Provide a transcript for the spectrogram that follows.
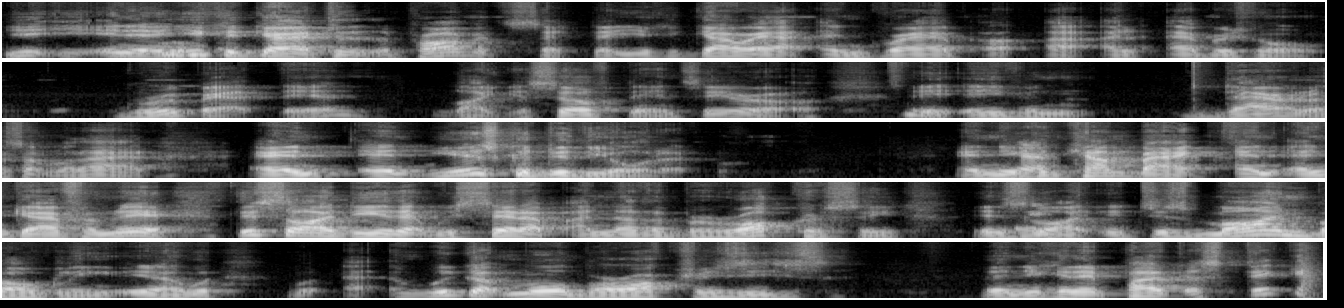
You, you, know, you could go to the private sector. You could go out and grab a, a, an Aboriginal group out there, like yourself, Nancy, or even Darren, or something like that, and and you could do the audit and you yeah. can come back and, and go from there. This idea that we set up another bureaucracy is like it's just mind boggling. You know, we, have got more bureaucracies than you can poke a stick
